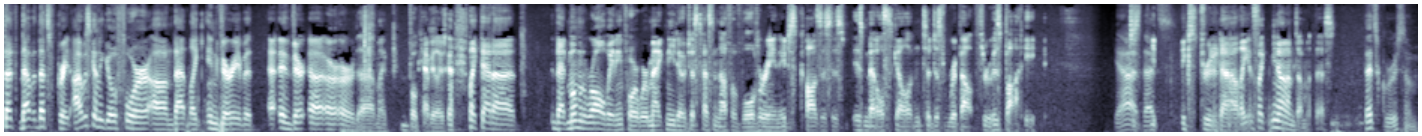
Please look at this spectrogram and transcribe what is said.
That, that that's great. I was going to go for um, that like invariable, uh, invar- uh, or, or uh, my vocabulary's gone. Like that uh, that moment we're all waiting for, where Magneto just has enough of Wolverine, he just causes his his metal skeleton to just rip out through his body, Yeah, just that's extrude it out. Like it's like you know, what, I'm done with this. that's gruesome,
